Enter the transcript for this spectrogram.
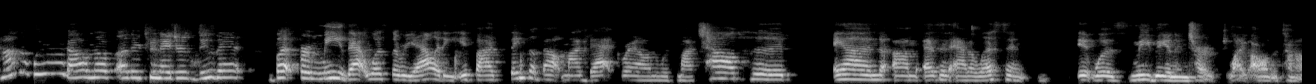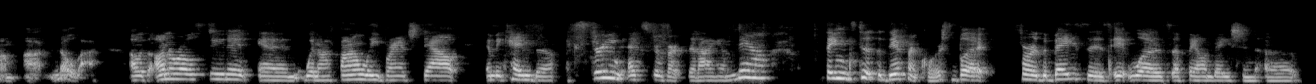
kind of weird. I don't know if other teenagers do that. But for me, that was the reality. If I think about my background with my childhood and um, as an adolescent, it was me being in church like all the time. Uh, no lie. I was an honor roll student. And when I finally branched out and became the extreme extrovert that I am now, things took a different course. But for the basis, it was a foundation of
